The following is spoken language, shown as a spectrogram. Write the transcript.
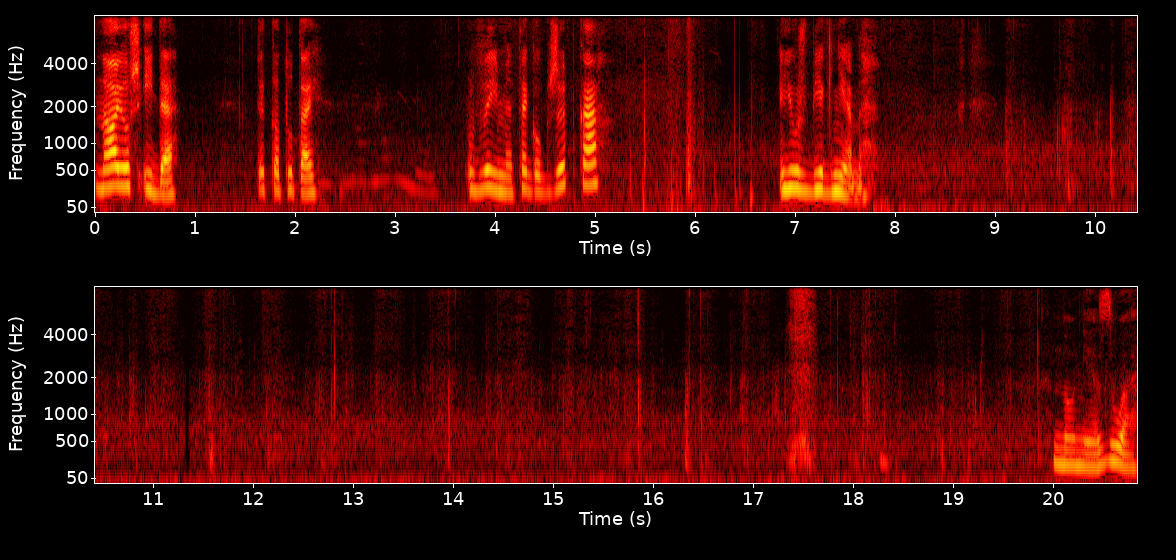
No już idę. Tylko tutaj wyjmę tego grzybka i już biegniemy. No niezłe.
